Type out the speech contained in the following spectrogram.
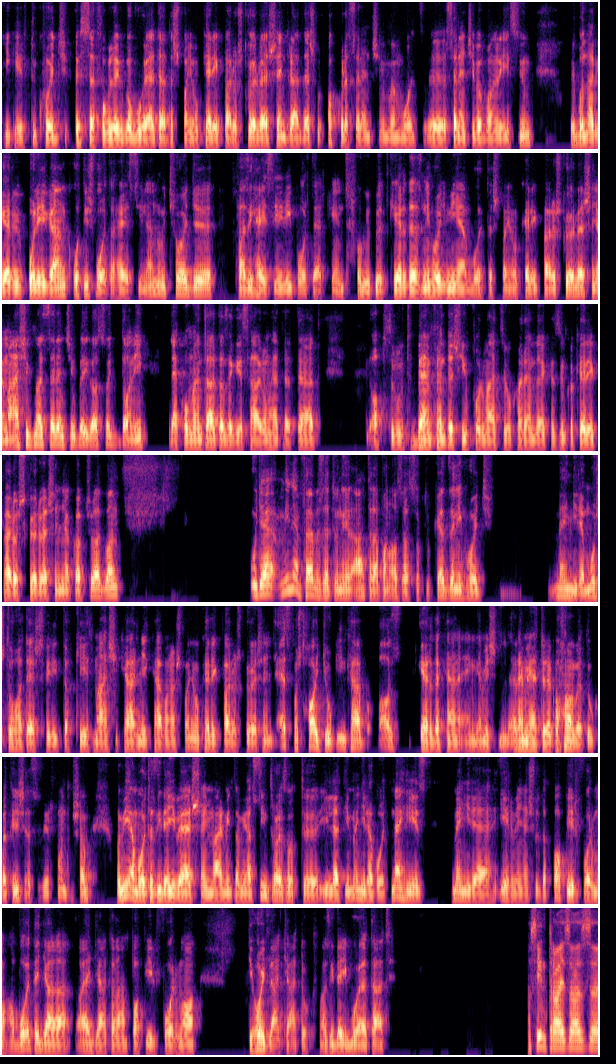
Ígértük, hogy összefoglaljuk a Vueltát, a spanyol kerékpáros körversenyt, ráadásul akkora szerencsében volt, szerencsében van részünk, Bonár Gergő kollégánk ott is volt a helyszínen, úgyhogy kvázi helyszíni riporterként fogjuk őt kérdezni, hogy milyen volt a spanyol kerékpáros körverseny. A másik nagy szerencség pedig az, hogy Dani lekommentált az egész három hetet, tehát abszolút benfentes információkkal rendelkezünk a kerékpáros körversennyel kapcsolatban. Ugye minden felvezetőnél általában azzal szoktuk kezdeni, hogy mennyire mostoha testvér itt a két másik árnyékában a spanyol kerékpáros körverseny. Ezt most hagyjuk, inkább az érdekelne engem, és remélhetőleg a hallgatókat is, ez azért fontosabb, hogy milyen volt az idei verseny már, mint ami a szintrajzot illeti, mennyire volt nehéz, mennyire érvényesült a papírforma, ha volt egyáltalán papírforma, ti hogy látjátok az idei Vueltát? A szintrajz az,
